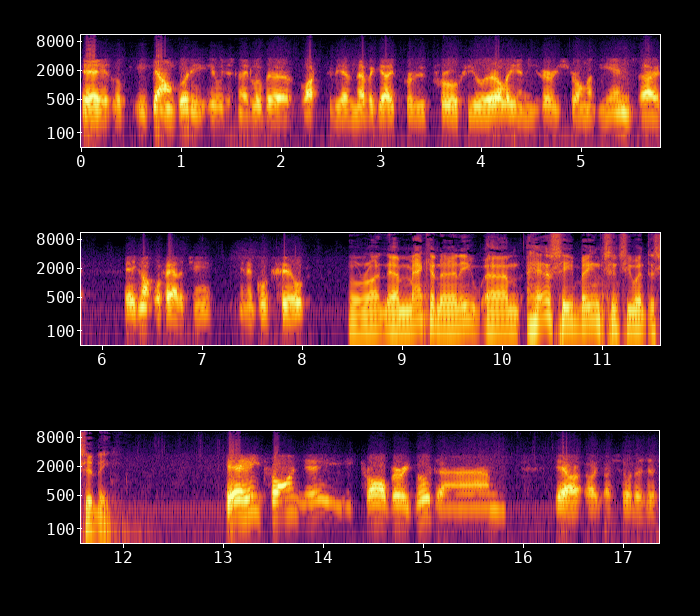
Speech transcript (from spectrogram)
yeah, look, he's going good. He, he will just need a little bit of luck to be able to navigate through through a few early, and he's very strong at the end, so yeah, he's not without a chance in a good field. All right. Now McInerney, um, how's he been since he went to Sydney? Yeah, he's fine. Yeah, he, he trialled very good. Um, yeah, I, I sort of just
